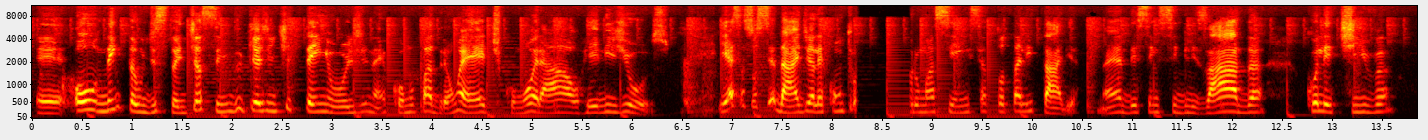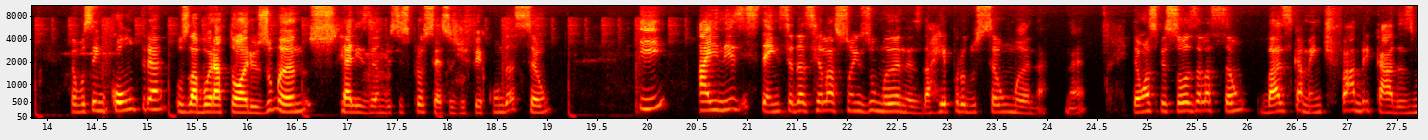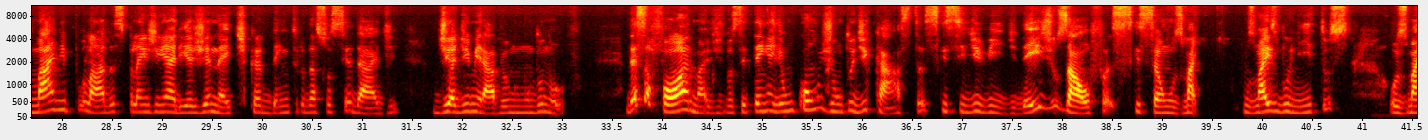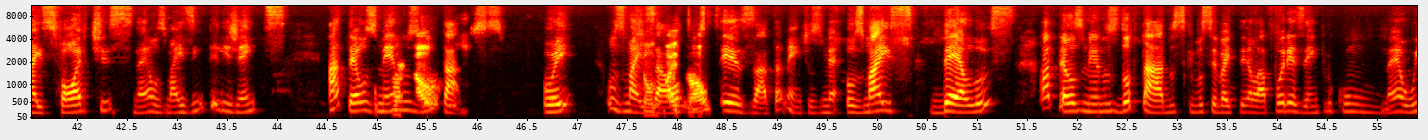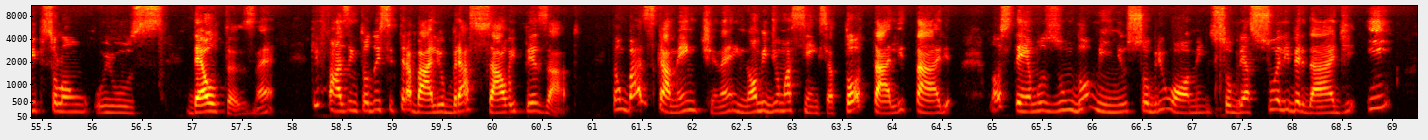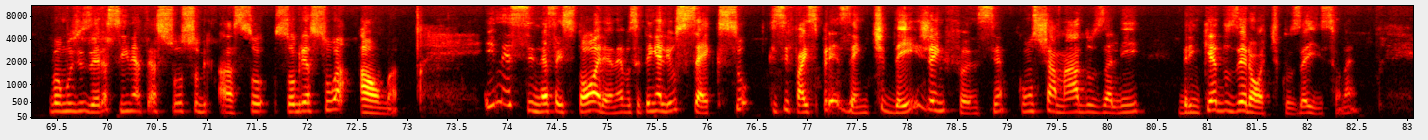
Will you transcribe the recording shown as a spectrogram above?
É, ou nem tão distante assim do que a gente tem hoje, né? Como padrão ético, moral, religioso. E essa sociedade, ela é controlada por uma ciência totalitária, né? Dessensibilizada, coletiva. Então, você encontra os laboratórios humanos realizando esses processos de fecundação e a inexistência das relações humanas, da reprodução humana, né? Então, as pessoas elas são basicamente fabricadas, manipuladas pela engenharia genética dentro da sociedade de admirável no mundo novo. Dessa forma, você tem ali um conjunto de castas que se divide desde os alfas, que são os mais, os mais bonitos, os mais fortes, né, os mais inteligentes, até os menos dotados. Oi? Os mais altos, mais altos, exatamente, os, os mais belos até os menos dotados que você vai ter lá, por exemplo, com né, o Y e os deltas, né, que fazem todo esse trabalho braçal e pesado. Então, basicamente, né, em nome de uma ciência totalitária, nós temos um domínio sobre o homem, sobre a sua liberdade e, vamos dizer assim, né, até a sua, sobre, a so, sobre a sua alma. E nesse, nessa história, né, você tem ali o sexo que se faz presente desde a infância, com os chamados ali Brinquedos eróticos, é isso, né?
